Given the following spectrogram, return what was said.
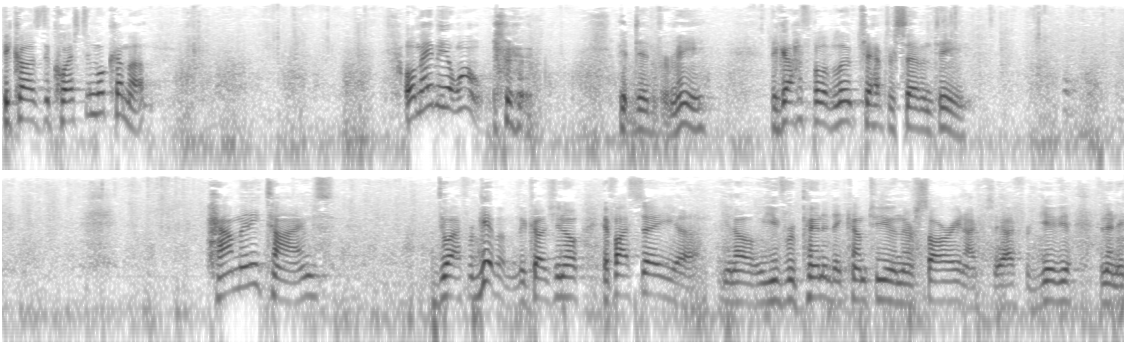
Because the question will come up. Or maybe it won't. It did for me. The Gospel of Luke, chapter 17. How many times do I forgive them? Because, you know, if I say, uh, you know, you've repented, they come to you and they're sorry, and I say, I forgive you, and then they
